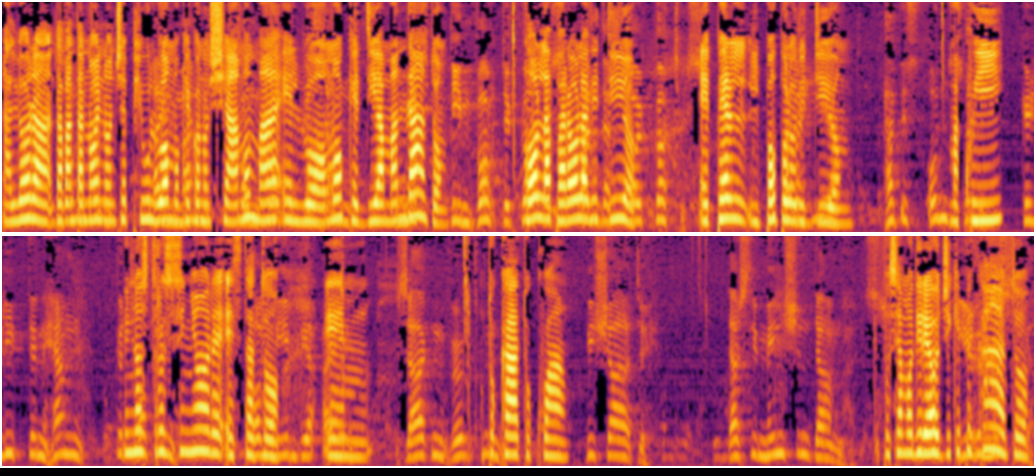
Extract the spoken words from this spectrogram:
allora davanti a noi non c'è più l'uomo che conosciamo, ma è l'uomo che Dio ha mandato. con la parola di Dio e per il popolo di Dio. Ma qui il nostro Signore è stato ehm, toccato qua. Possiamo dire oggi che peccato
